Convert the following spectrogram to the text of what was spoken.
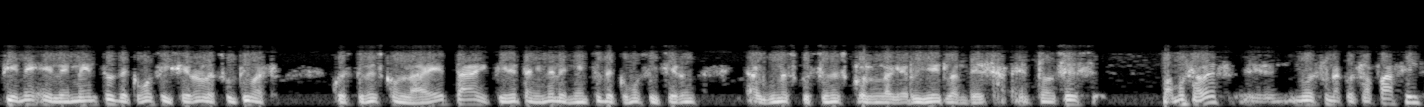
tiene elementos de cómo se hicieron las últimas cuestiones con la ETA y tiene también elementos de cómo se hicieron algunas cuestiones con la guerrilla irlandesa. Entonces, vamos a ver, eh, no es una cosa fácil,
